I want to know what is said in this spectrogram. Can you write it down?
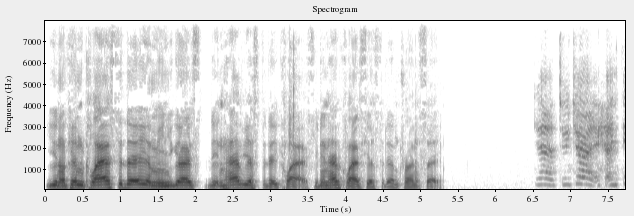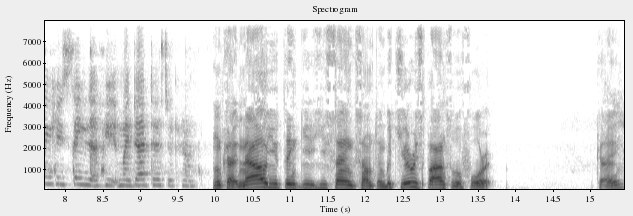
you know, came to class today? I mean, you guys didn't have yesterday class. You didn't have class yesterday. I'm trying to say. Yeah, teacher, I, I think he's saying that he, my dad tested him. Okay, now you think he, he's saying something, but you're responsible for it. Okay,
